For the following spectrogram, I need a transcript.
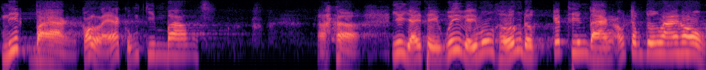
niết bàn có lẽ cũng chim bao. À, như vậy thì quý vị muốn hưởng được cái thiên đàng ở trong tương lai không?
